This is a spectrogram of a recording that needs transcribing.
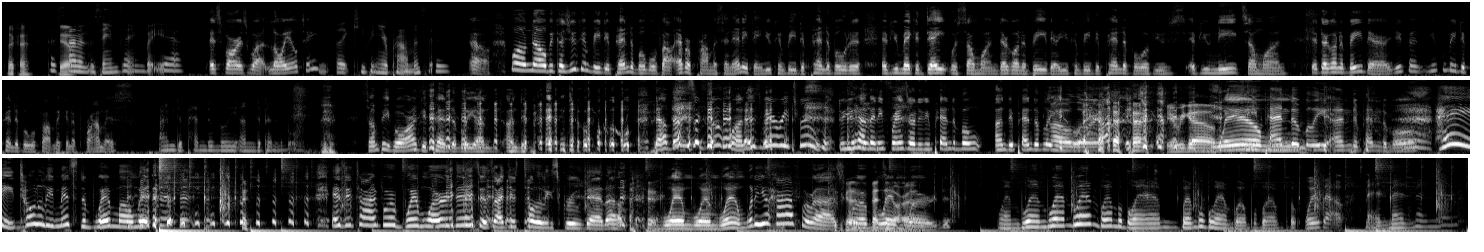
Okay. That's Yeah. kind of the same thing, but yeah, As far as what? Loyalty? like keeping your promises. Oh, well, no, because you can be dependable without ever promising anything. You can be dependable to if you make a date with someone, they're going to be there. You can be dependable if you if you need someone that they're going to be there. You can you can be dependable without making a promise. I'm dependably undependable. Some people are dependably un- undependable. now that's a good one. It's very true. Do you have any friends that are dependable, undependably? Oh Lord, Here we go. Well, dependably mm. undependable. Hey, totally missed the Bwim moment. Is it time for a Bwim word then? Since I just totally screwed that up. Bwim, Bwim, Bwim. What do you have for us for a invent Bwim our own. word? Bwem bwem bwem bwem bwem bwem bwem bwem bwem bwem bwem bwem is that? Men men men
